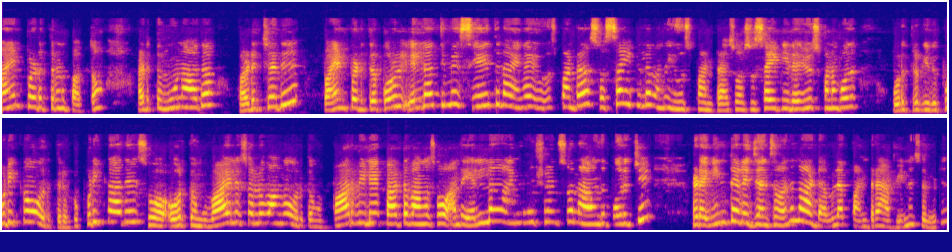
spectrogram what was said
பயன்படுத்துறோம்னு பார்த்தோம். அடுத்து மூணாவதா? படிச்சது பயன்படுத்துற பொருள் எல்லாத்தையுமே சேர்த்து நான் எங்க யூஸ் பண்றேன்? சொசைட்டில வந்து யூஸ் பண்றேன். ஸோ சொசைட்டில யூஸ் பண்ணும்போது ஒருத்தருக்கு இது பிடிக்கும் ஒருத்தருக்கு பிடிக்காது. ஸோ ஒருத்தவங்க வாயில சொல்லுவாங்க ஒருத்தவங்க பார்வையிலே காட்டுவாங்க. ஸோ அந்த எல்லா எமோஷன்ஸும் நான் வந்து புரிஞ்சு என்னோட இன்டெலிஜென்ஸை வந்து நான் டெவலப் பண்றேன் அப்படின்னு சொல்லிட்டு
